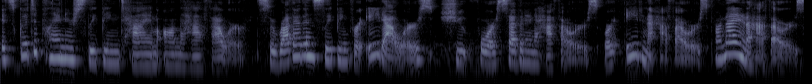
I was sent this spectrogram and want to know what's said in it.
it's good to plan your sleeping time on the half hour. So, rather than sleeping for eight hours, shoot for seven and a half hours, or eight and a half hours, or nine and a half hours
